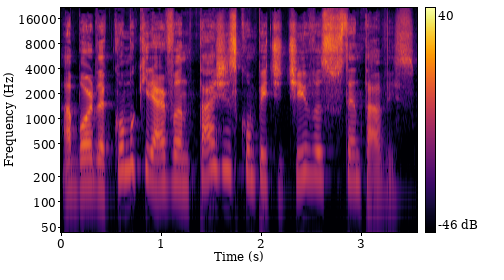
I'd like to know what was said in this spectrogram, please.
aborda como criar vantagens competitivas sustentáveis.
